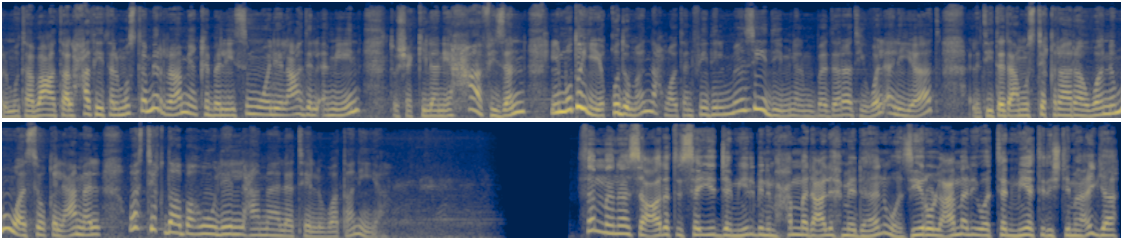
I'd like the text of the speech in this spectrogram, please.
والمتابعة الحثيثة المستمرة من قبل سمو ولي العهد الأمين تشكلان حافزا للمضي قدما نحو تنفيذ المزيد من المبادرات والآليات التي تدعم استقرار ونمو سوق العمل واستقطابه للعمالة الوطنية. ثمن سعادة السيد جميل بن محمد علي حميدان وزير العمل والتنمية الاجتماعية.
